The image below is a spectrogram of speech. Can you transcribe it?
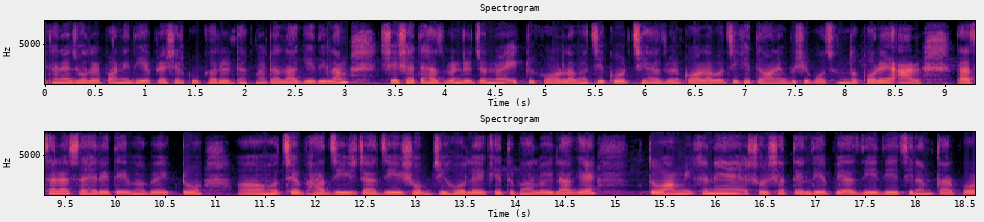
এখানে ঝোলের পানি দিয়ে প্রেশার কুকারের ঢাকনাটা লাগিয়ে দিলাম। সেই সাথে হাজব্যান্ডের জন্য একটু করলা ভাজি করছি। হাজব্যান্ড করলা ভাজি খেতে অনেক বেশি পছন্দ করে। আর তাছাড়া সেহেরিতে এভাবে একটু হচ্ছে ভাজি টাজি সবজি হলে খেতে ভালোই লাগে। তো আমি এখানে সরিষার তেল দিয়ে পেঁয়াজ দিয়ে দিয়েছিলাম, তারপর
